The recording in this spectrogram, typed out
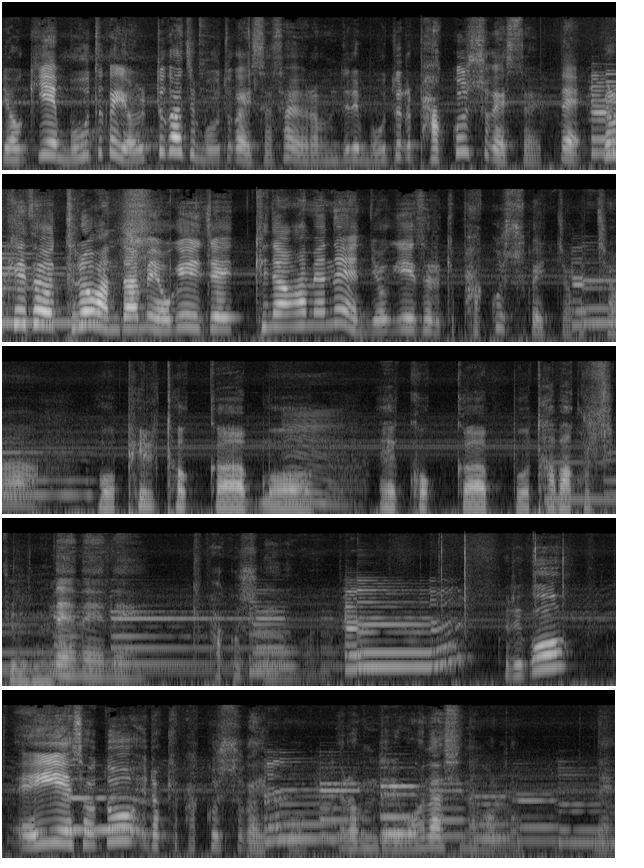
여기에 모드가 12가지 모드가 있어서 여러분들이 모드를 바꿀 수가 있어요. 네. 이렇게 해서 들어간 다음에 여기 이제 그냥 하면은 여기에서 이렇게 바꿀 수가 있죠. 그렇죠? 뭐 필터 값, 뭐 음. 에코 값, 뭐 다 바꿀 수 있게 되네. 네, 네, 네. 이렇게 바꿀 수가 있는 거예요. 그리고 A에서도 이렇게 바꿀 수가 있고 여러분들이 원하시는 걸로. 네.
